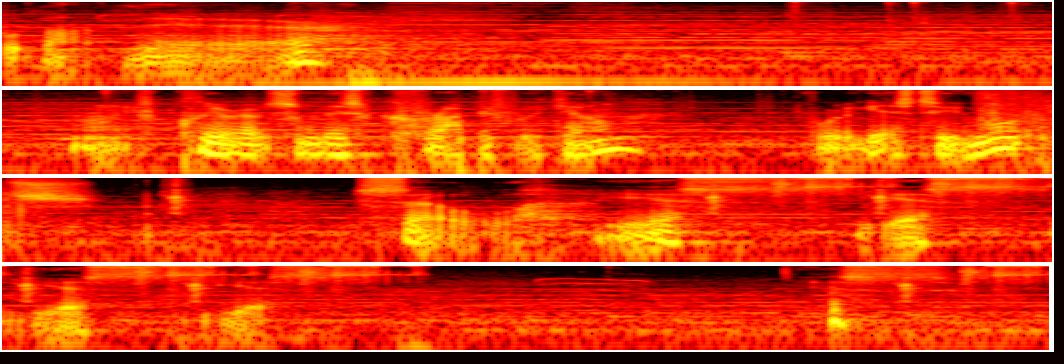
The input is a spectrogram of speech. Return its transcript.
Put that there. Right, let's clear out some of this crap if we can, before it gets too much. Sell. Yes, yes, yes, yes. Yes.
